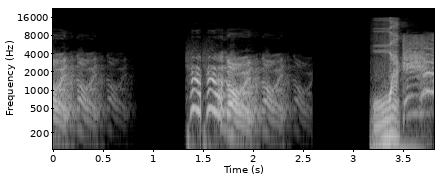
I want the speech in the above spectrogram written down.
Nou Nooit.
